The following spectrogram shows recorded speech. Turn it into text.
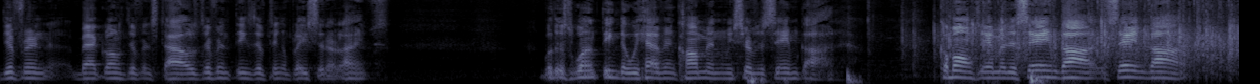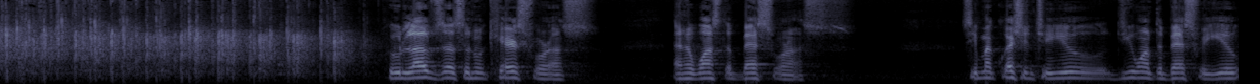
different backgrounds, different styles, different things have taken place in our lives. But there's one thing that we have in common we serve the same God. Come on, amen. The same God, the same God. Who loves us and who cares for us and who wants the best for us. See, my question to you do you want the best for you?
